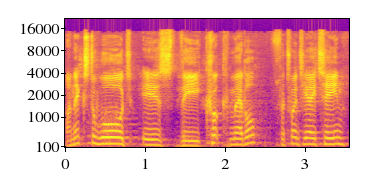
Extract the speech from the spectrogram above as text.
Our next award is the Cook Medal for 2018.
